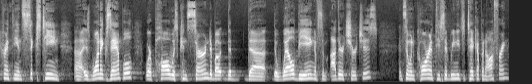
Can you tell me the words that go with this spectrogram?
Corinthians 16, uh, is one example where Paul was concerned about the, the, the well being of some other churches. And so in Corinth, he said, We need to take up an offering,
